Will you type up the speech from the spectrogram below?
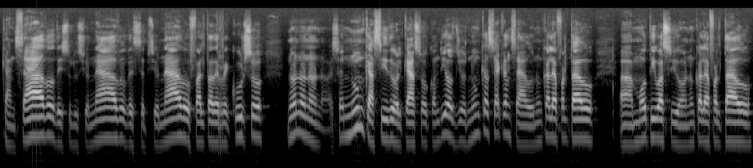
Cansado, desilusionado, decepcionado, falta de recursos. No, no, no, no. Eso nunca ha sido el caso con Dios. Dios nunca se ha cansado, nunca le ha faltado ah, motivación, nunca le ha faltado...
